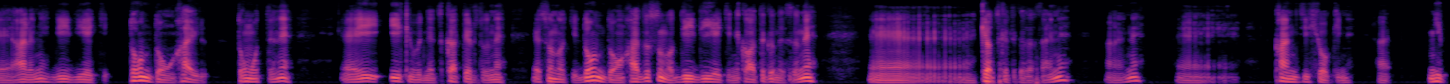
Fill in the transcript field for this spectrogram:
えー、あれね、DDH。どんどん入ると思ってね、えー、いい気分で使ってるとね、そのうちどんどん外すの DDH に変わっていくんですよね。えー、気をつけてくださいね。あれね、えー、漢字表記ね。はい。日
